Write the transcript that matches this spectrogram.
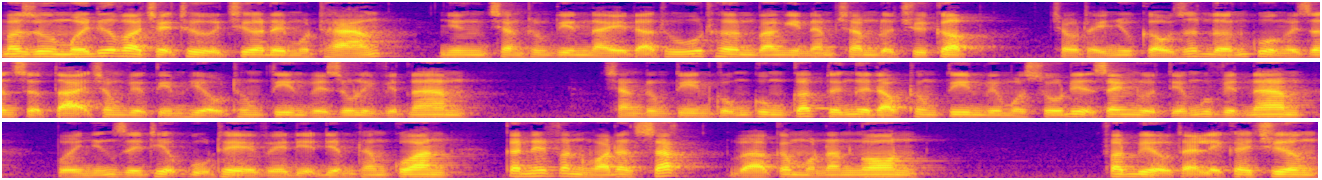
Mặc dù mới đưa vào chạy thử chưa đầy một tháng, nhưng trang thông tin này đã thu hút hơn 3.500 lượt truy cập, cho thấy nhu cầu rất lớn của người dân sở tại trong việc tìm hiểu thông tin về du lịch Việt Nam. Trang thông tin cũng cung cấp tới người đọc thông tin về một số địa danh nổi tiếng của Việt Nam với những giới thiệu cụ thể về địa điểm tham quan, các nét văn hóa đặc sắc và các món ăn ngon. Phát biểu tại lễ khai trương,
